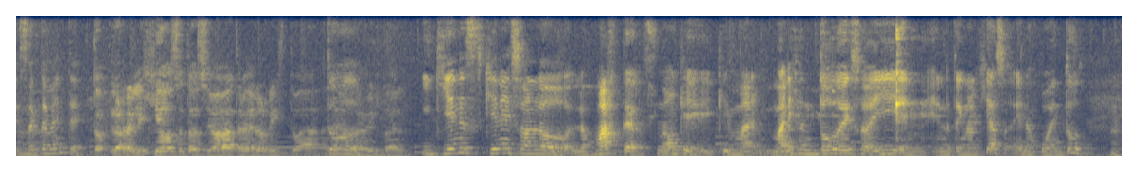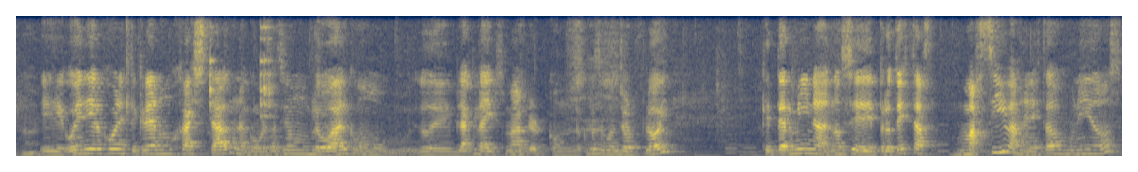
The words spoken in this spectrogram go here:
Exactamente. To- Lo religioso, todo se llevaba a través de lo, de Todo. lo virtual. ¿Y quiénes, quiénes son lo- los masters ¿no? que, que ma- manejan todo eso ahí en, en la tecnología? En la juventud. Eh, hoy en día los jóvenes te crean un hashtag, una conversación global como lo de Black Lives Matter con lo que Sí, pasó con sí. George Floyd, que termina, no sé, de protestas masivas en Estados Unidos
